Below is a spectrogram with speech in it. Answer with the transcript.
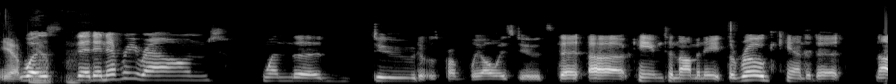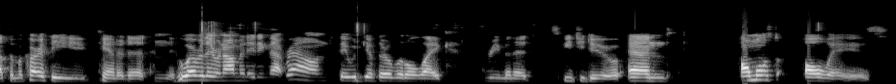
Yeah, was yeah. that in every round when the dude, it was probably always dudes, that uh, came to nominate the rogue candidate, not the McCarthy candidate, and whoever they were nominating that round, they would give their little like three minute speechy do, and almost always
